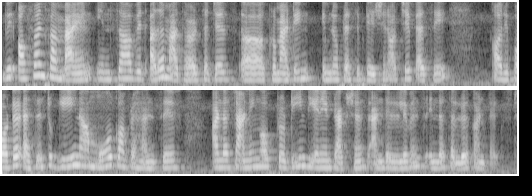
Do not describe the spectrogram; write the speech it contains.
We often combine EMSA with other methods such as uh, chromatin immunoprecipitation or chip assay or reporter assays to gain a more comprehensive understanding of protein DNA interactions and their relevance in the cellular context.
